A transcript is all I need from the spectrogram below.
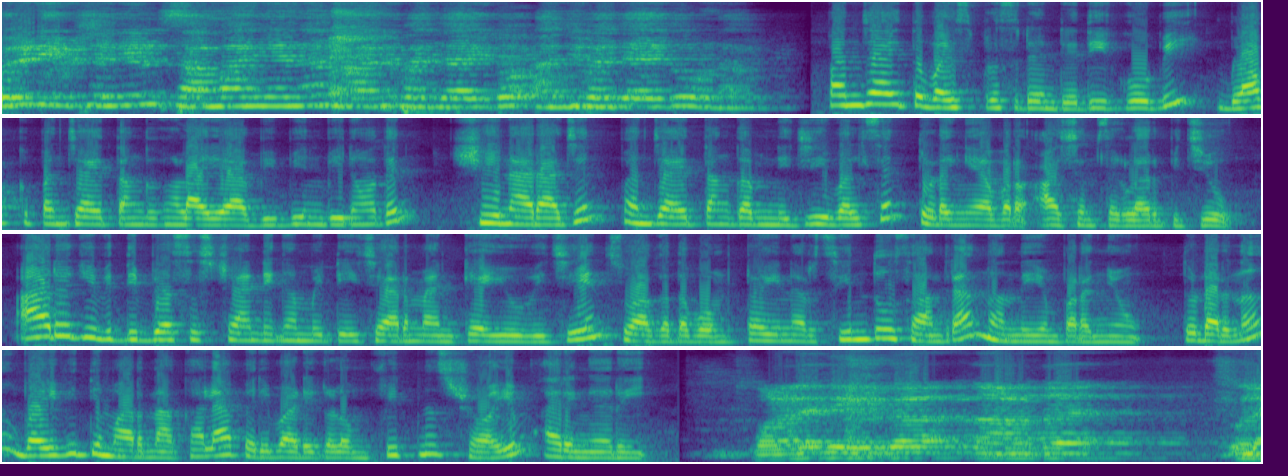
ഒരു ഡിവിഷനിൽ സാമാന്യേന നാല് പഞ്ചായത്തോ അഞ്ച് പഞ്ചായത്തോ ഉണ്ടാകും. Panchayat vice president Rathi Gopi block panchayat അംഗങ്ങളായ വിപിൻ വിനോദൻ ഷീന രാജൻ പഞ്ചായത്ത് അംഗം നിജി വത്സൻ തുടങ്ങിയവർ ആശംസകൾ അർപ്പിച്ചു. ആരോഗ്യ വിദ്യാഭ്യാസ standing committee chairman K U Vijayan സ്വാഗതവും ട്രെയിനർ സിന്ധു സാന്ദ്ര നന്ദിയും പറഞ്ഞു. തുടർന്ന് വൈവിധ്യമാർന്ന കലാപരിപാടികളും ഫിറ്റ്നസ് ഷോയും അരങ്ങേറി. വളരെ ദീർഘനാളത്തെ ഒരു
